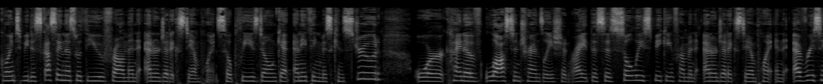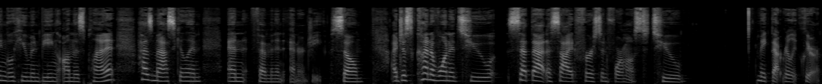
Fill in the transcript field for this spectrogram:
going to be discussing this with you from an energetic standpoint. So please don't get anything misconstrued or kind of lost in translation, right? This is solely speaking from an energetic standpoint, and every single human being on this planet has masculine and feminine energy. So I just kind of wanted to set that aside first and foremost to make that really clear.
